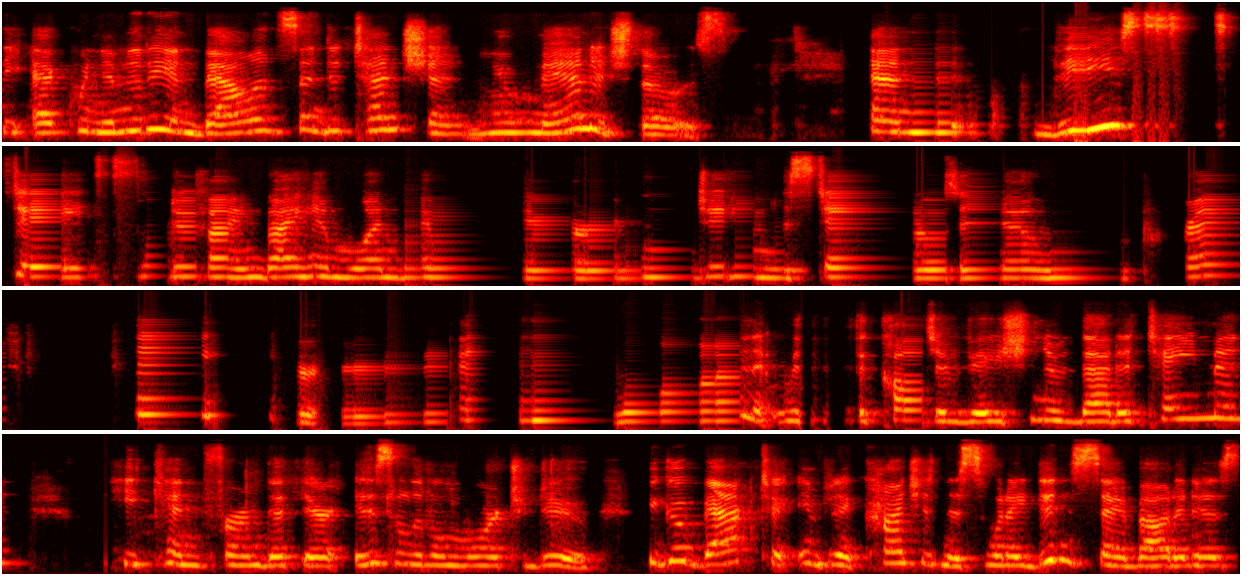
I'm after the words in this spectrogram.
the equanimity and balance and attention, you manage those. And these states were defined by him one by one, the state was a known and with the cultivation of that attainment, he confirmed that there is a little more to do. If you go back to infinite consciousness. What I didn't say about it is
